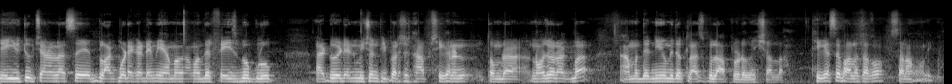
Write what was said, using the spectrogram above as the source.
যে ইউটিউব চ্যানেল আছে ব্ল্যাকবোর্ড একাডেমি এবং আমাদের Facebook group DUET admission preparation hub সেখানে তোমরা নজর রাখবা। আমাদের নিয়মিত ক্লাসগুলো আপলোড হবে ইনশাল্লাহ ঠিক আছে, ভালো থাকো। সালামু আলাইকুম।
